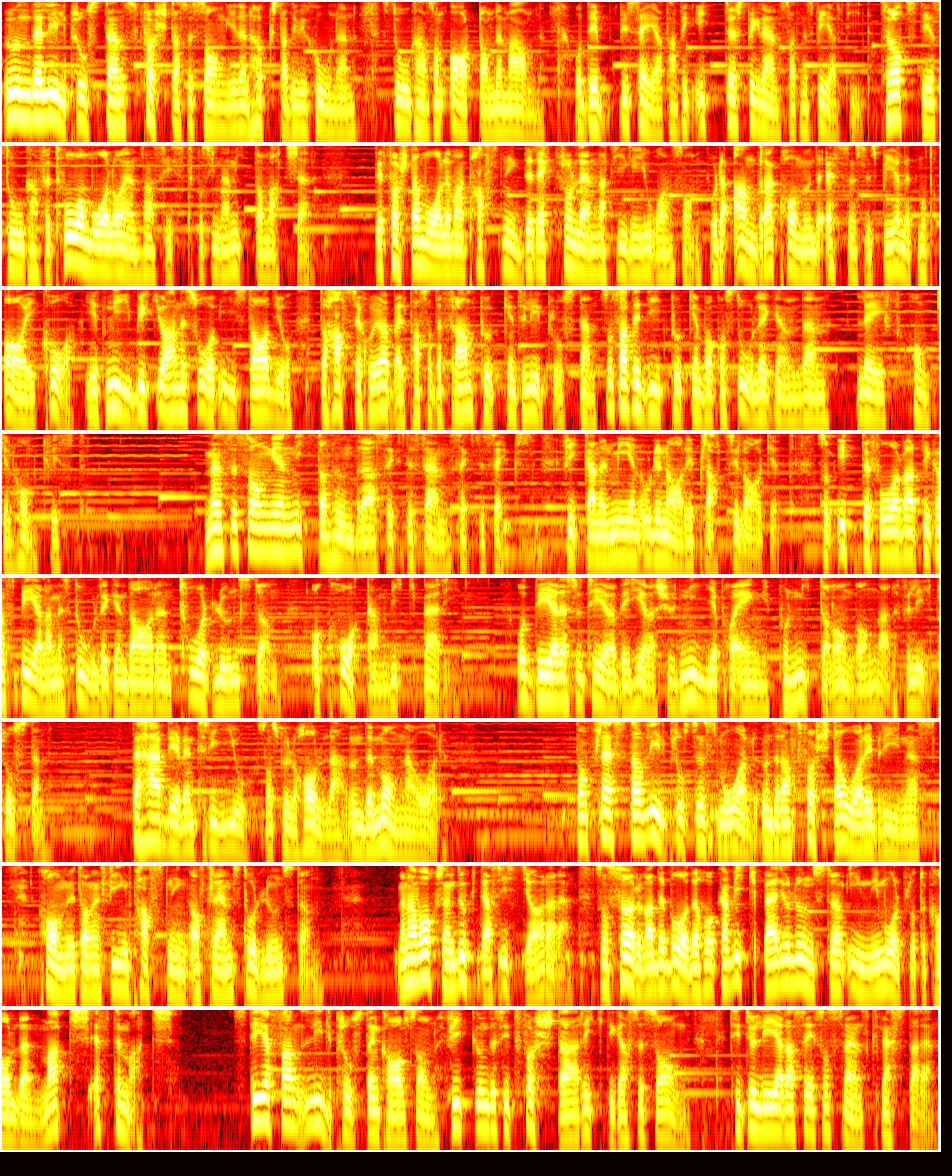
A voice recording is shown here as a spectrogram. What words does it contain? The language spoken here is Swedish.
Under Lillprostens första säsong i den högsta divisionen stod han som 18 man och det vill säga att han fick ytterst begränsat med speltid. Trots det stod han för två mål och en assist på sina 19 matcher. Det första målet var en passning direkt från Lennart Tigen Johansson och det andra kom under SM-slutspelet mot AIK i ett nybyggt Johanneshov isstadio då Hasse Sjöberg passade fram pucken till Lillprosten som satte dit pucken bakom storlegenden Leif Honken Holmqvist. Men säsongen 1965-66 fick han en mer ordinarie plats i laget. Som ytterforward fick han spela med storlegendaren Tord Lundström och Håkan Wickberg. Och det resulterade i hela 29 poäng på 19 omgångar för Lillprosten. Det här blev en trio som skulle hålla under många år. De flesta av Lillprostens mål under hans första år i Brynäs kom utav en fin passning av främst Tord Lundström. Men han var också en duktig assistgörare som servade både Håkan Wickberg och Lundström in i målprotokollen match efter match. Stefan Lillprosten Karlsson fick under sitt första riktiga säsong titulera sig som svensk mästare.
